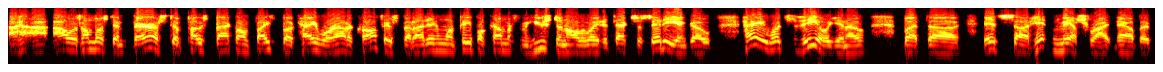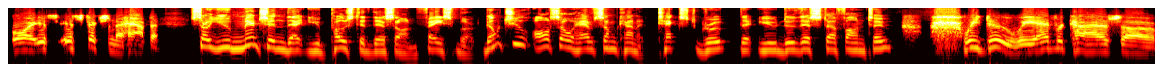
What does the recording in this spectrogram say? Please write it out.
I, I, I was almost embarrassed to post back on Facebook, "Hey, we're out of crawfish," but I didn't want people coming from Houston all the way to Texas City and go, "Hey, what's the deal?" You know. But uh, it's uh, hit and miss right now. But boy, it's it's fixing to happen. So, you mentioned that you posted this on Facebook. Don't you also have some kind of text group that you do this stuff on too? We do. We advertise uh,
